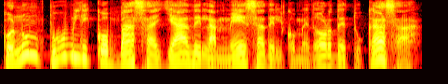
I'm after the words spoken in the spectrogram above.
con un público más allá de la mesa del comedor de tu casa,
